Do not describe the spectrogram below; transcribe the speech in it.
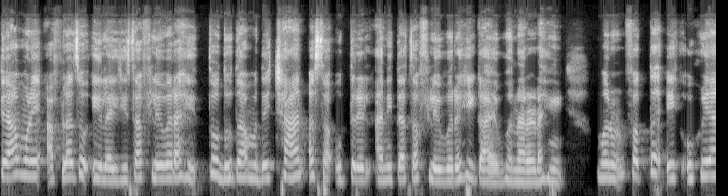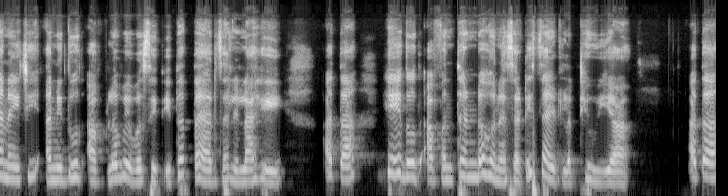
त्यामुळे आपला जो इलायचीचा फ्लेवर आहे तो दुधामध्ये छान असा उतरेल आणि त्याचा फ्लेवरही गायब होणार नाही. म्हणून फक्त एक उकळी आणायची आणि दूध आपलं व्यवस्थित इथं तयार झालेलं आहे. आता हे दूध आपण थंड होण्यासाठी साईडला ठेवूया. आता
